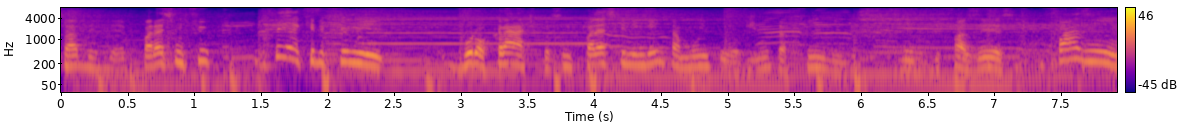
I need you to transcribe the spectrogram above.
sabe? É, parece um filme. Tem aquele filme burocrático, assim, que parece que ninguém tá muito, muito afim de, de, de fazer. Assim. Fazem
